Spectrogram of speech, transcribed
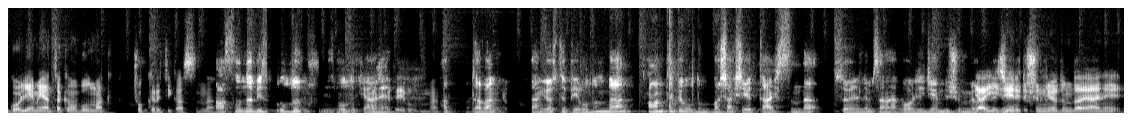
gol yemeyen takımı bulmak çok kritik aslında. Aslında biz bulduk. Biz bulduk yani. Göztepe'yi buldum ben. Hatta ben ben Göztepe'yi buldum. Ben Antep'i buldum. Başakşehir karşısında söyledim sana. Gol yiyeceğini düşünmüyorum Ya dedim. yiyeceğini düşünmüyordun da yani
